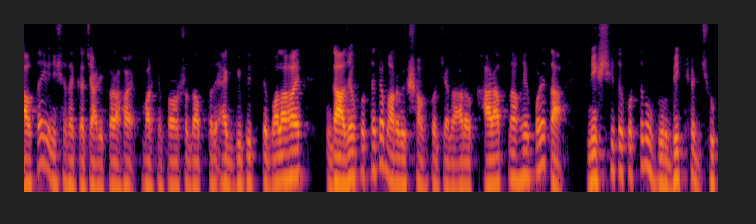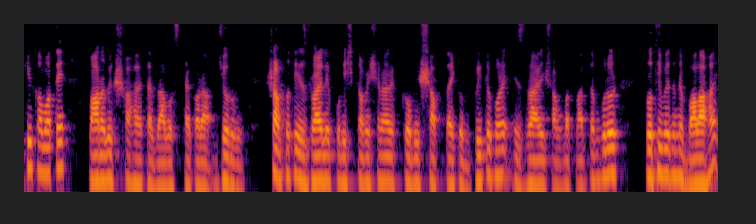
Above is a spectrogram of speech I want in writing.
আওতায় এই নিষেধাজ্ঞা জারি করা হয়। মার্কিন পররাষ্ট্র দপ্তরের এক বিবৃতিতে বলা হয়, গাজা উপত্যকা মানবিক সংকট যেন আরও খারাপ না হয়ে পড়ে তা নিশ্চিত করতে এবং দুর্ভিক্ষের ঝুঁকি কমাতে মানবিক সহায়তার ব্যবস্থা করা জরুরি। সম্প্রতি ইসরায়েলের পুলিশ কমিশনার কবির সাপ্তাহিক উদ্ধৃত করে ইসরায়েলি সংবাদ মাধ্যমগুলোর প্রতিবেদনে বলা হয়,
